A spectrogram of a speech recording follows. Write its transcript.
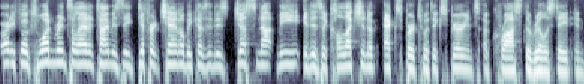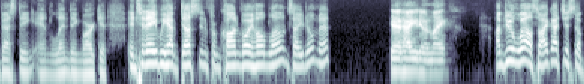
Alrighty, folks. One rental at a time is a different channel because it is just not me. It is a collection of experts with experience across the real estate investing and lending market. And today we have Dustin from Convoy Home Loans. How you doing, man? Good. How you doing, Mike? I'm doing well. So I got just a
